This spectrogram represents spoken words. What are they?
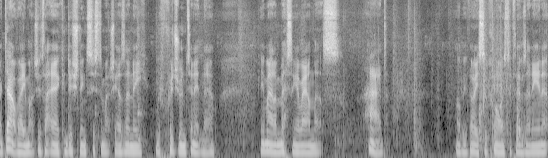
I doubt very much if that air conditioning system actually has any refrigerant in it now. The amount of messing around that's had, I'll be very surprised if there was any in it.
